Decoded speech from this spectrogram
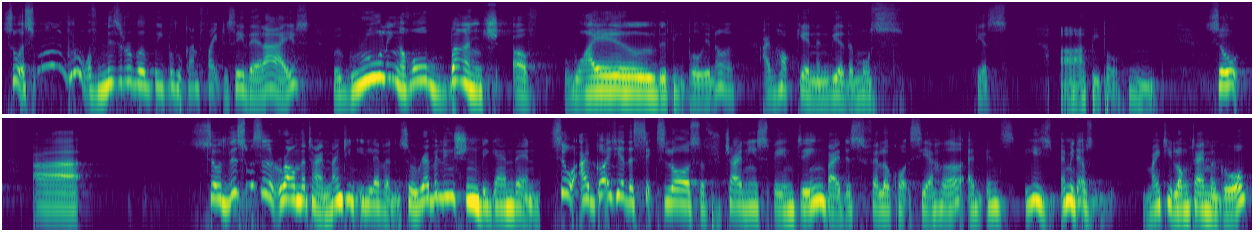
So a small group of miserable people who can't fight to save their lives were ruling a whole bunch of wild people. You know, I'm Hokkien, and we are the most fierce uh, people. Hmm. So. Uh, so this was around the time, 1911. So revolution began then. So I've got here the six laws of Chinese painting by this fellow called Xie He, and, and he's, I mean, that was mighty long time ago,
